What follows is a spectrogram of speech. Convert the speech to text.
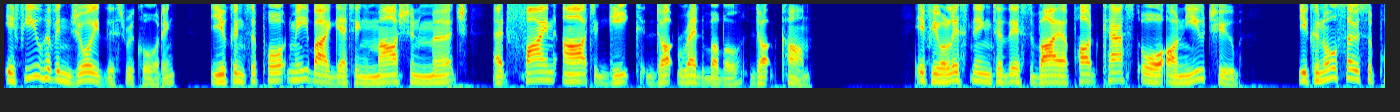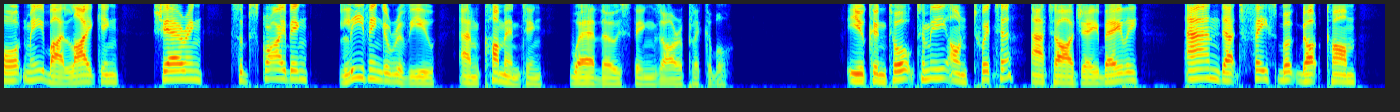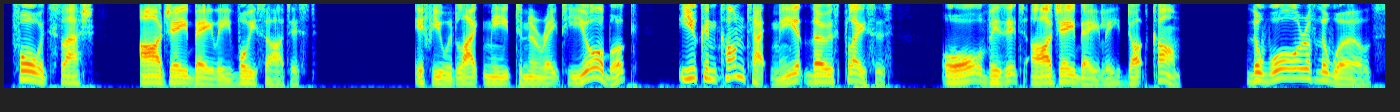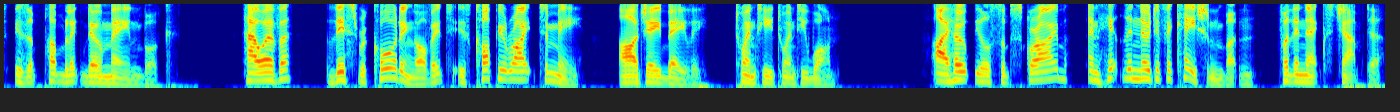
If you have enjoyed this recording, you can support me by getting Martian merch at fineartgeek.redbubble.com. If you're listening to this via podcast or on YouTube, you can also support me by liking, sharing, subscribing, leaving a review, and commenting where those things are applicable. You can talk to me on Twitter at rjbailey and at facebook.com forward slash rjbailey voice artist. If you would like me to narrate your book, you can contact me at those places or visit rjbailey.com. The War of the Worlds is a public domain book. However, this recording of it is copyright to me, RJ Bailey, 2021. I hope you'll subscribe and hit the notification button for the next chapter.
